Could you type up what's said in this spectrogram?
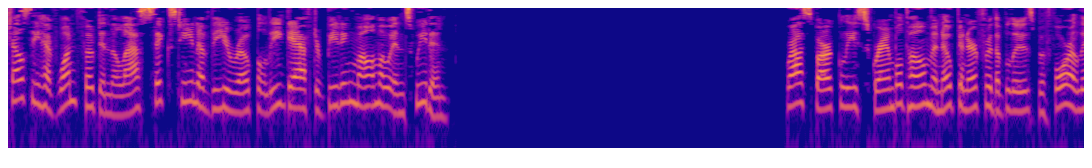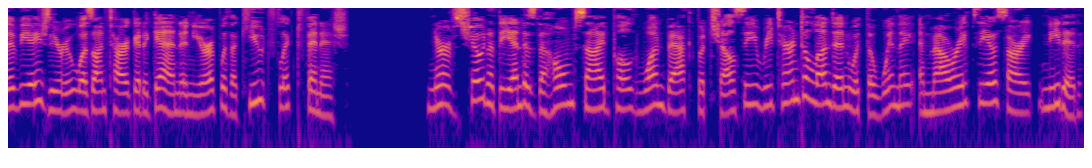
Chelsea have one foot in the last 16 of the Europa League after beating Malmo in Sweden. Ross Barkley scrambled home an opener for the Blues before Olivier Giroud was on target again in Europe with a cute flicked finish. Nerves showed at the end as the home side pulled one back but Chelsea returned to London with the win they, and Maurizio Sarri, needed.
